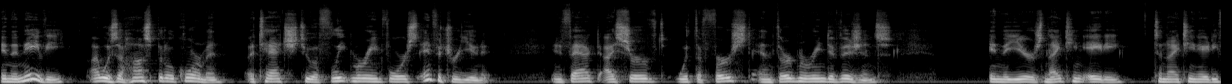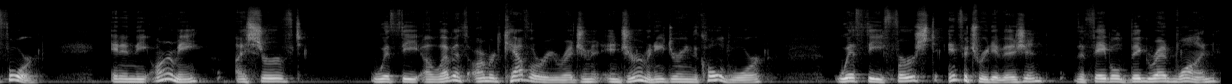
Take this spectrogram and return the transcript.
in the Navy, I was a hospital corpsman attached to a Fleet Marine Force infantry unit. In fact, I served with the 1st and 3rd Marine Divisions in the years 1980 to 1984. And in the Army, I served with the 11th Armored Cavalry Regiment in Germany during the Cold War, with the 1st Infantry Division, the fabled Big Red One,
